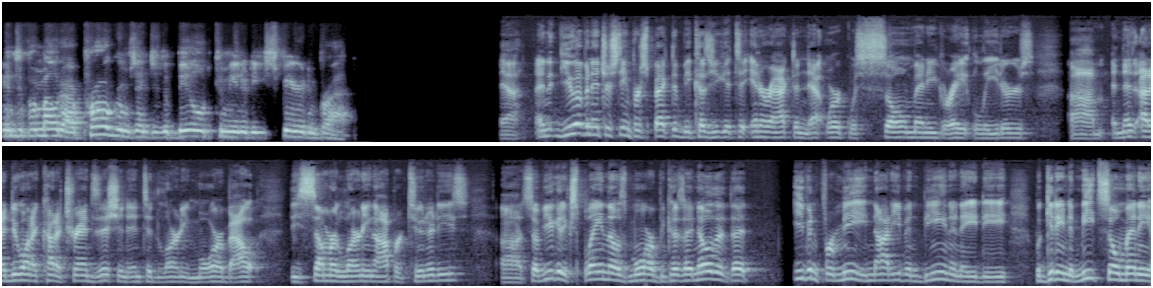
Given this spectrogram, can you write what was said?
and to promote our programs and to build community spirit and pride. Yeah, and you have an interesting perspective because you get to interact and network with so many great leaders. Um, and then and I do want to kind of transition into learning more about these summer learning opportunities. Uh, so if you could explain those more, because I know that that even for me, not even being an AD, but getting to meet so many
